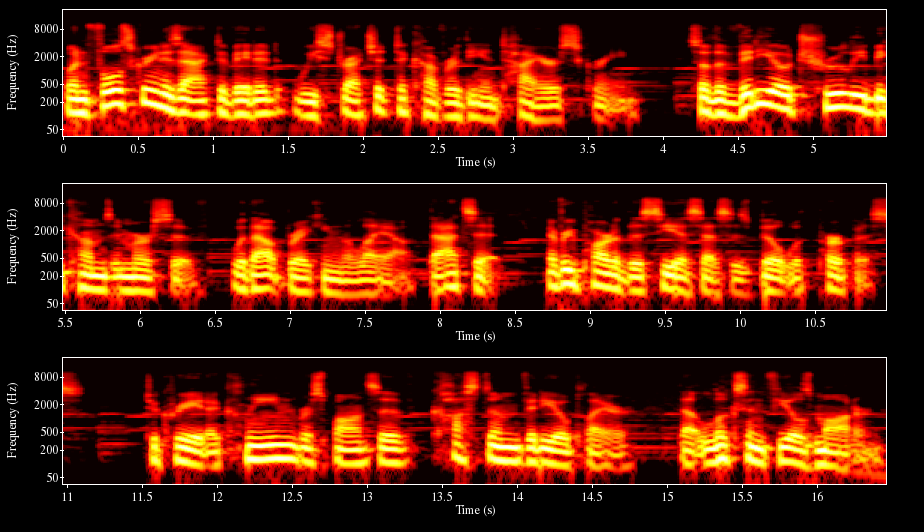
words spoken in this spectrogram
When full screen is activated, we stretch it to cover the entire screen. So the video truly becomes immersive without breaking the layout. That's it. Every part of the CSS is built with purpose to create a clean, responsive, custom video player that looks and feels modern.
